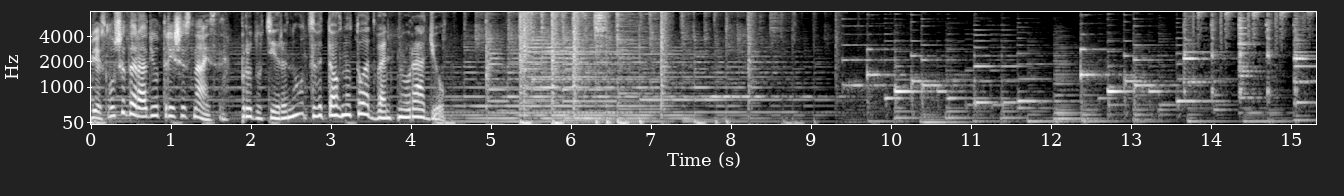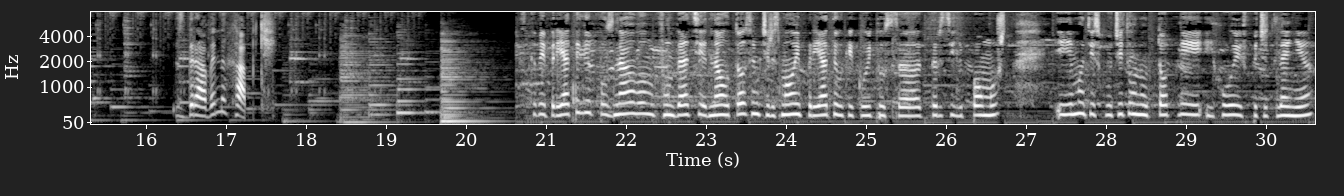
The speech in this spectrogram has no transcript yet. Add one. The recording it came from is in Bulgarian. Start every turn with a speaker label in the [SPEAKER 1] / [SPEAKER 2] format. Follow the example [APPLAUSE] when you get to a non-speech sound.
[SPEAKER 1] Вие слушате Радио 316.
[SPEAKER 2] Продуцирано от Световното адвентно радио. Здраве на хапки! Скъпи приятели, познавам фундация една от 8 чрез мои приятелки, които са търсили помощ и имат изключително топли и хубави впечатления.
